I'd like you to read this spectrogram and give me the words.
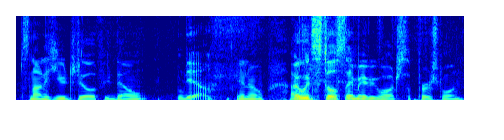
it's not a huge deal if you don't. Yeah. You know, I would still say maybe watch the first one.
